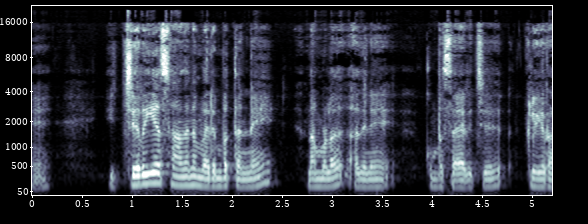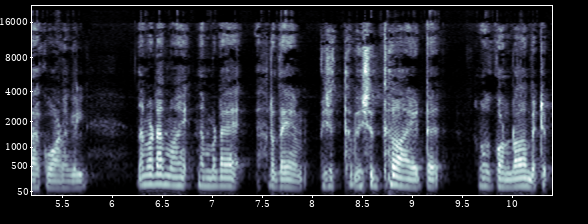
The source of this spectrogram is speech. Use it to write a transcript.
ഏ? ഈ ചെറിയ സാധനം വരുമ്പോൾ തന്നെ നമ്മൾ അതിനെ കുമ്പസാരിച്ച് ക്ലിയർ ആക്കുവാണെങ്കിൽ നമ്മുടെ നമ്മുടെ ഹൃദയം വിശുദ്ധ വിശുദ്ധമായിട്ട് നമുക്ക് കൊണ്ടുപോകാൻ പറ്റും.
